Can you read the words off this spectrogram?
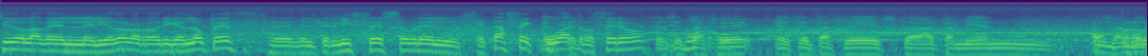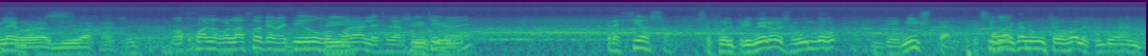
sido la del Heliodoro Rodríguez López, eh, del Tenerife, sobre el Getafe 4-0. El Getafe, el Getafe está también Con problemas. por horas muy bajas. ¿eh? Ojo al golazo que ha metido Hugo Sí, Morales, el argentino, sí. ¿eh? Precioso. Se fue el primero, el segundo de mixta. Está Chico. marcando muchos goles últimamente.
